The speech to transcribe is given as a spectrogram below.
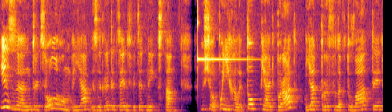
і з нутриціологом, як закрити цей дефіцитний стан. Ну що, поїхали. Топ 5 порад, як профілактувати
